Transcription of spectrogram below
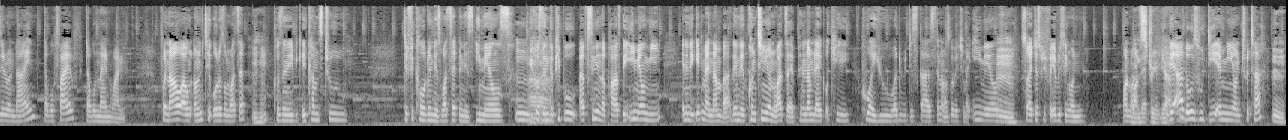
09 55 991. For now, I only take orders on WhatsApp mm-hmm. because then it, it comes too difficult when there's WhatsApp and there's emails. Because then the people I've seen in the past, they email me and then they get my number, then they continue on WhatsApp, and then I'm like, okay, who are you? What did we discuss? Then I must go back to my emails. So I just prefer everything on on One stream, yeah. There are those who DM me on Twitter. Mm.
